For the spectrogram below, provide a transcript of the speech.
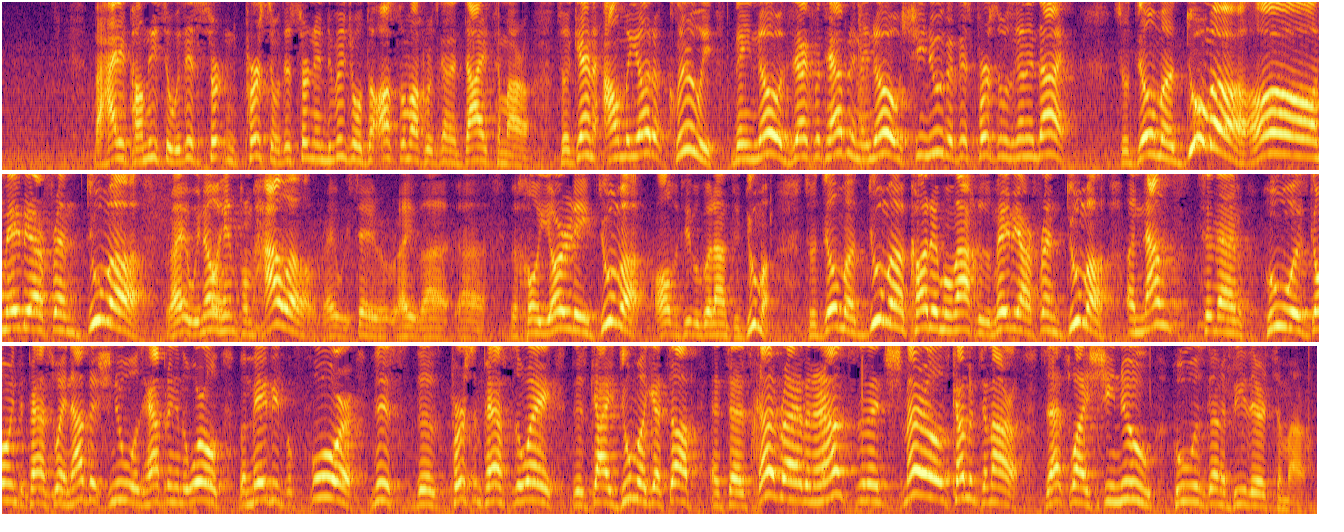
Bahari Palnisa with this certain person, with this certain individual, the Aslamach who's going to die tomorrow. So again, Al Mayada, clearly they know exactly what's happening. They know she knew that this person was going to die. So Dilma, Duma, oh, maybe our friend Duma, right? We know him from Hallel, right? We say, right, uh, V'chol Yarde Duma, all the people go down to Duma. So Dilma, Duma, maybe our friend Duma announced to them who was going to pass away. Not that she knew what was happening in the world, but maybe before this, the person passes away, this guy Duma gets up and says, Chevra, I have an announcement, Shmerel is coming tomorrow. So that's why she knew who was going to be there tomorrow.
